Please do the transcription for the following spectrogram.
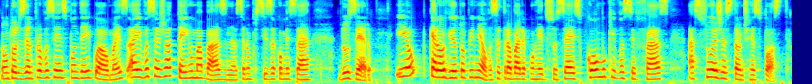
Não estou dizendo para você responder igual, mas aí você já tem uma base, né? Você não precisa começar do zero. E eu quero ouvir a tua opinião. Você trabalha com redes sociais, como que você faz a sua gestão de resposta?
